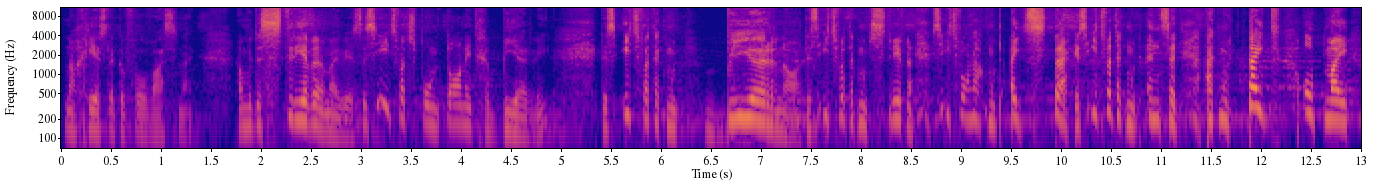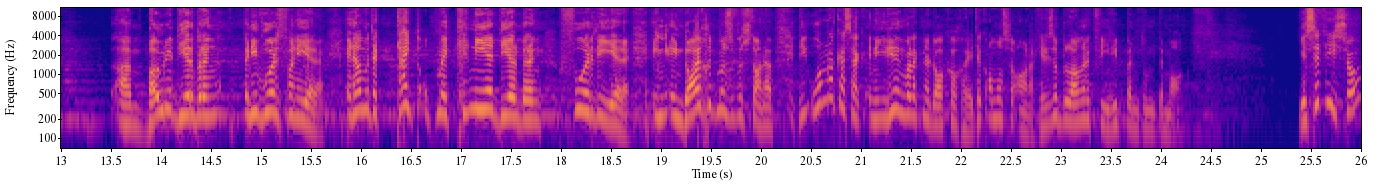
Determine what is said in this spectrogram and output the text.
na geestelike volwassenheid. Daar moet 'n strewe in my wees. Dis nie iets wat spontaan net gebeur nie. Dis iets wat ek moet beer na. Dis iets wat ek moet streef na. Dis iets waarna ek moet uitstrek. Dis iets wat ek moet insit. Ek moet tyd op my um boude deurbring in die woord van die Here. En dan moet ek tyd op my knieë deurbring voor die Here. En en daai goed moet ons verstaan. Nou, die oomblik as ek in hierdie ding wil ek nou dalk gou gehad, het ek almal se aandag. Hierdie is belangrik vir hierdie punt om te maak. Jy sit hierso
